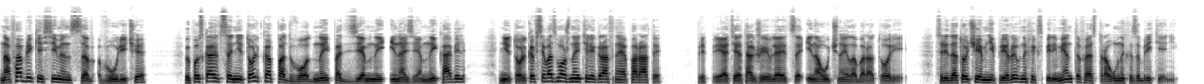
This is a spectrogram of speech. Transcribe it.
На фабрике Сименсов в Уличе выпускаются не только подводный, подземный и наземный кабель, не только всевозможные телеграфные аппараты, предприятие также является и научной лабораторией, средоточием непрерывных экспериментов и остроумных изобретений.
